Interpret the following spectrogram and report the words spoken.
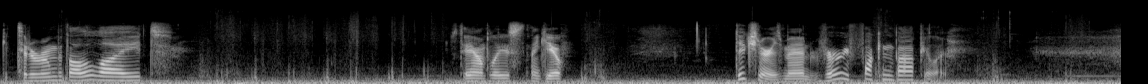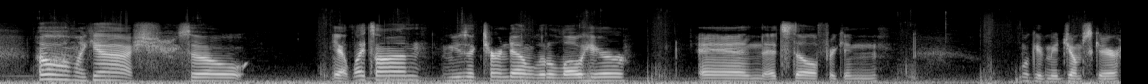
Get to the room with all the light. Stay on, please. Thank you. Dictionaries, man, very fucking popular. Oh my gosh. So, yeah, lights on, music turned down a little low here, and it still freaking will give me a jump scare.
